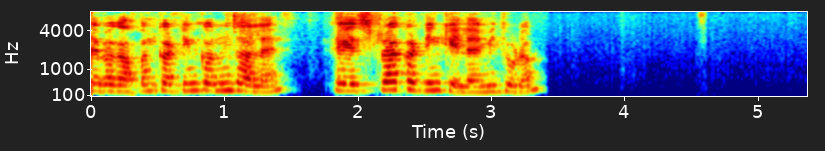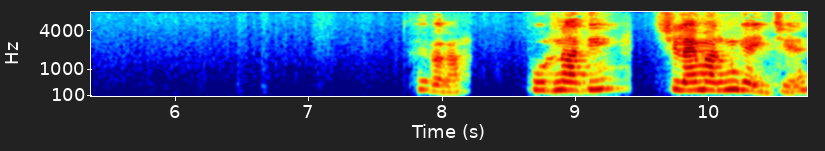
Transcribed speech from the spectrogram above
हे बघा आपण कटिंग करून झालंय. हे एक्स्ट्रा कटिंग केलंय मी थोडं. हे बघा पूर्ण आधी शिलाई मारून घ्यायची आहे.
